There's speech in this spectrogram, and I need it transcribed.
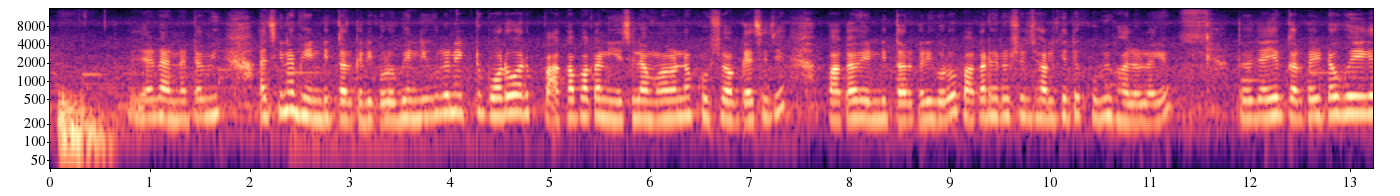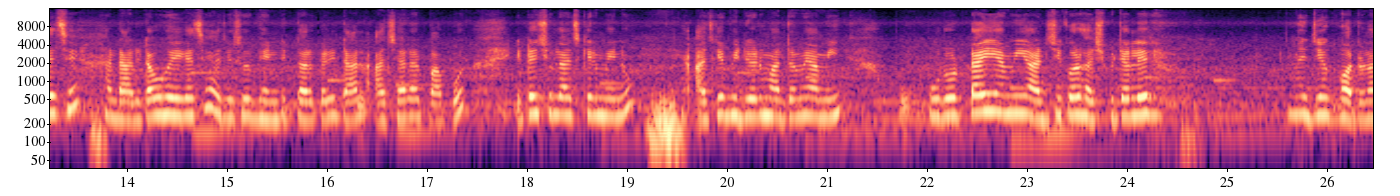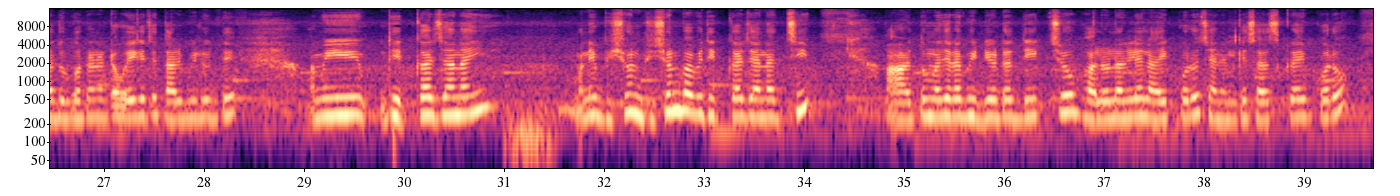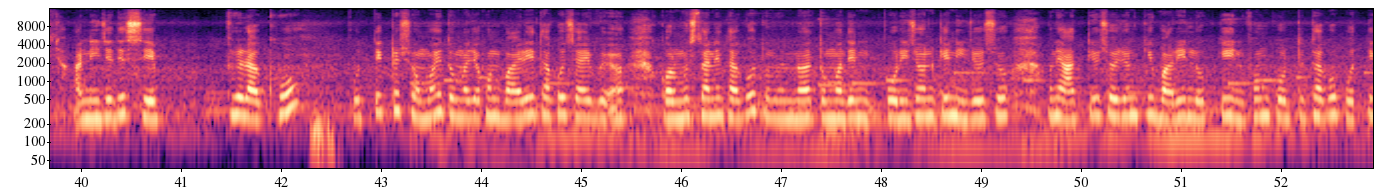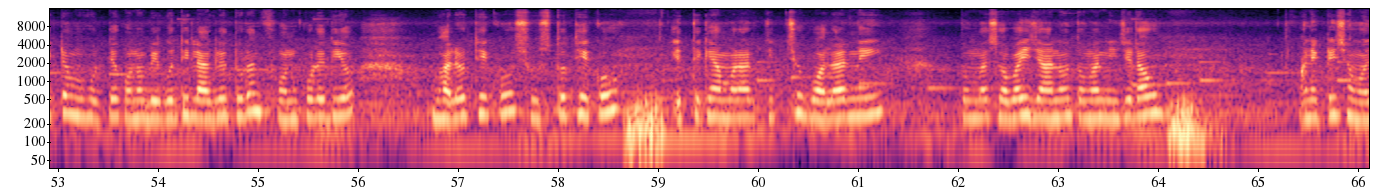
যার রান্নাটা আমি আজকে না ভেন্ডির তরকারি করব। ভেন্ডিগুলো না একটু বড় আর পাকা পাকা নিয়েছিলাম। আমার না খুব শখ গেছে যে পাকা ভেন্ডির তরকারি করব। পাকা ঢেঁড়সের ঝাল খেতে খুবই ভালো লাগে। তো যাই হোক, তরকারিটাও হয়ে গেছে, আর ডালটাও হয়ে গেছে। আজকে শুধু ভেন্ডির তরকারি, ডাল, আচার আর পাঁপড়। এটাই ছিল আজকের মেনু আজকে ভিডিওর মাধ্যমে আমি পুরোটাই আমি আরজিকর হসপিটালের যে ঘটনা, দুর্ঘটনাটা হয়ে গেছে তার বিরুদ্ধে আমি ধিৎকার জানাই। মানে ভীষণ, ভীষণভাবে ধিৎকার জানাচ্ছি। আর তোমরা যারা ভিডিওটা দেখছ, ভালো লাগলে লাইক করো, চ্যানেলকে সাবস্ক্রাইব করো। আর নিজেদের সেফ রাখো। প্রত্যেকটা সময় তোমরা যখন বাইরে থাকো চাই কর্মস্থানে থাকো, তোমরা তোমাদের পরিজনকে, নিজস্ব মানে আত্মীয় স্বজন কি বাড়ির লোককে ইনফর্ম করতে থাকো। প্রত্যেকটা মুহূর্তে কোনো বেগতি লাগলে তুরন্ত ফোন করে দিও। ভালো থেকো, সুস্থ থেকো। এর থেকে আমার আর কিচ্ছু বলার নেই। তোমরা সবাই জানো, তোমরা নিজেরাও অনেকটাই সময়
